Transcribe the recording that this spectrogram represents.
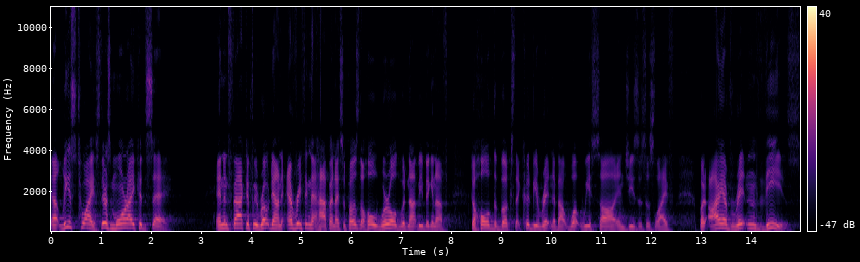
at least twice, there's more I could say. And in fact, if we wrote down everything that happened, I suppose the whole world would not be big enough to hold the books that could be written about what we saw in Jesus' life. But I have written these,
